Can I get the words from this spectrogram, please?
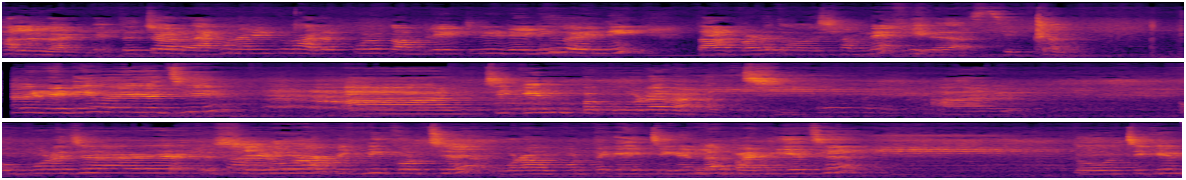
ভালো লাগবে। তো চলো, এখন আমি একটু ভালো করে কমপ্লিটলি রেডি হয়ে নিই। তারপরে তোমাদের সামনে ফিরে আসছি। চলো। আমি রেডি হয়ে গেছি আর চিকেন পকোড়া বানাচ্ছি। আর উপরে যে সে ওরা পিকনিক করছে ওরা উপর থেকে এই চিকেনটা পাঠিয়েছে। তো চিকেন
